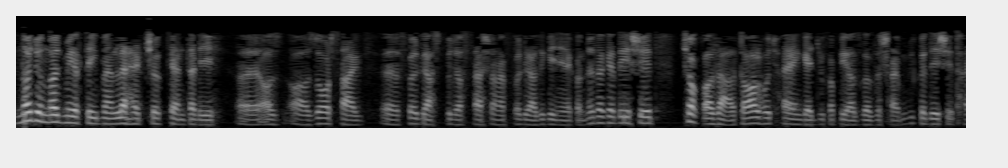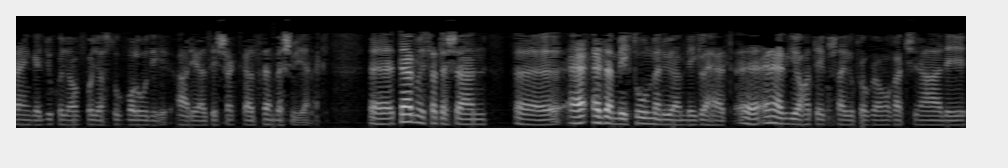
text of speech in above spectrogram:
nagyon nagy mértékben lehet csökkenteni az, ország földgázfogyasztásának, földgáz igényének a növekedését, csak azáltal, hogyha engedjük a piacgazdaság működését, ha engedjük, hogy a fogyasztók valódi árjelzésekkel szembesüljenek. Természetesen e, ezen még túlmenően még lehet energiahatékonysági programokat csinálni,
